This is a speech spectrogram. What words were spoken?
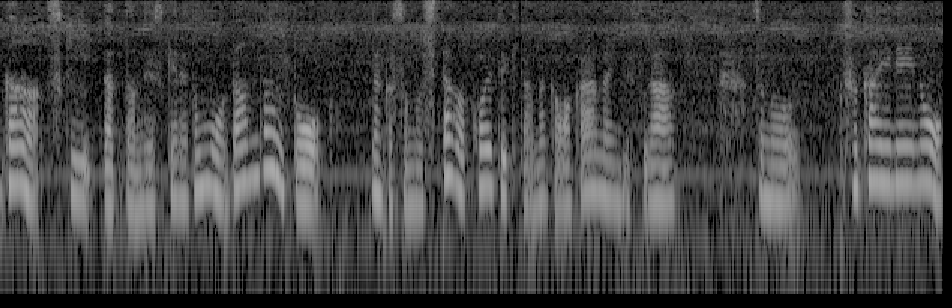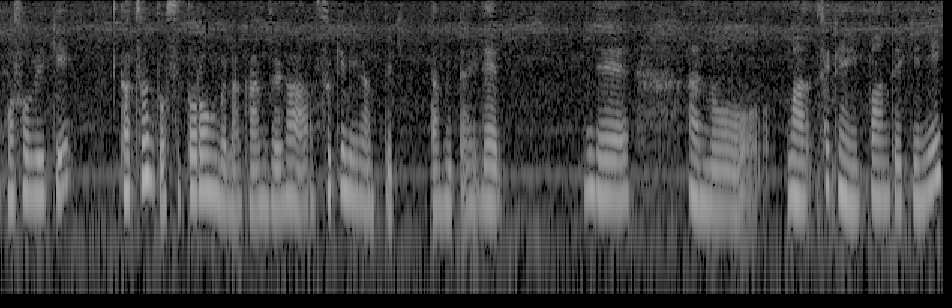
が好きだったんですけれどもだんだんとなんかその舌が超えてきたなんかわからないんですがその深入りの細引きガツンとストロングな感じが好きになってきたみたいでであの、まあ、世間一般的に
